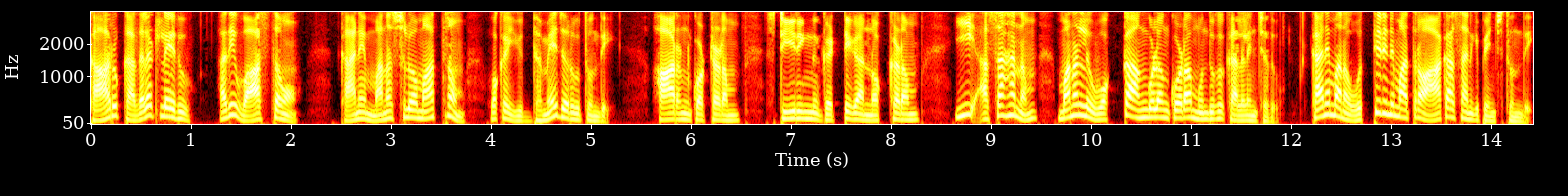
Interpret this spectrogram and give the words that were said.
కారు కదలట్లేదు అది వాస్తవం కాని మనస్సులో మాత్రం ఒక యుద్ధమే జరుగుతుంది. హారన్ కొట్టడం స్టీరింగ్ను గట్టిగా నొక్కడం ఈ అసహనం మనల్ని ఒక్క అంగుళం కూడా ముందుకు కదలించదు కాని మన ఒత్తిడిని మాత్రం ఆకాశానికి పెంచుతుంది.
